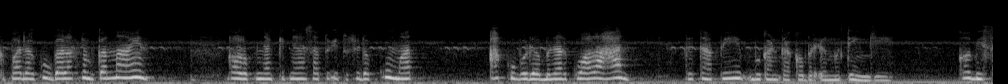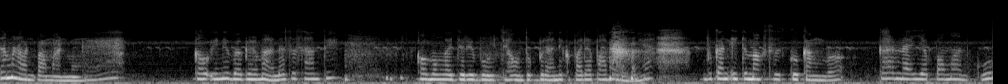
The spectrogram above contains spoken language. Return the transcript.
Kepadaku galaknya bukan main. Kalau penyakitnya yang satu itu sudah kumat, aku benar-benar kewalahan. Tetapi bukankah kau berilmu tinggi? Kau bisa melawan pamanmu. Eh, kau ini bagaimana, Sesanti? Kau mengajari bocah untuk berani kepada pamannya? Bukan itu maksudku, Kang Bo. Karena ia pamanku,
